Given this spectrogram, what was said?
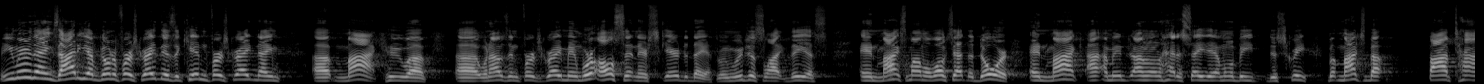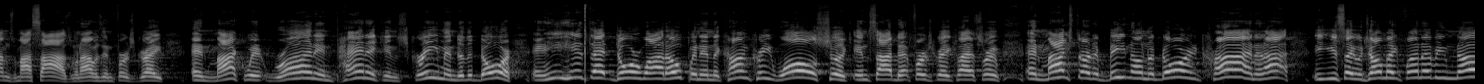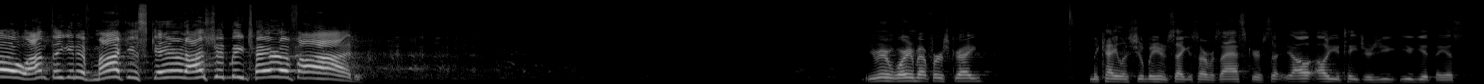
You remember the anxiety of going to first grade? There's a kid in first grade named uh, Mike who, uh, uh, when I was in first grade, man, we're all sitting there scared to death. I mean, we're just like this. And Mike's mama walks out the door, and Mike, I, I mean, I don't know how to say that. I'm going to be discreet, but Mike's about five times my size when I was in first grade. And Mike went running, panicking, screaming to the door. And he hit that door wide open, and the concrete wall shook inside that first grade classroom. And Mike started beating on the door and crying. And I, you say, would y'all make fun of him? No. I'm thinking if Mike is scared, I should be terrified. You remember worrying about first grade? Michaela, she'll be here in second service. Ask her. All, all you teachers, you, you get this.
